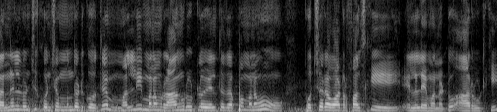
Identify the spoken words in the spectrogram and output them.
టన్నెల్ నుంచి కొంచెం ముందడికి పోతే మళ్ళీ మనం రాంగ్ రూట్లో వెళ్తే తప్ప మనము పొచ్చెర వాటర్ ఫాల్స్కి వెళ్ళలేమన్నట్టు ఆ రూట్కి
